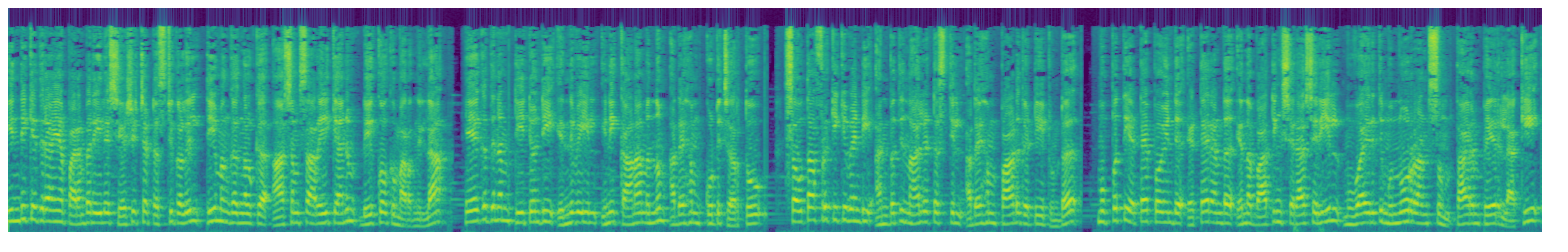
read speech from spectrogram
ഇന്ത്യക്കെതിരായ പരമ്പരയിലെ ശേഷിച്ച ടെസ്റ്റുകളിൽ ടീം അംഗങ്ങൾക്ക് ആശംസ അറിയിക്കാനും ഡീകോക്ക് മറന്നില്ല. ഏകദിനം ടി ട്വന്റി എന്നിവയിൽ ഇനി കാണാമെന്നും അദ്ദേഹം കൂട്ടിച്ചേർത്തു. സൗത്ത് ആഫ്രിക്കയ്ക്ക് വേണ്ടി അൻപത്തിനാല് ടെസ്റ്റിൽ അദ്ദേഹം പാടുകെട്ടിയിട്ടുണ്ട്. മുപ്പത്തി എട്ട് പോയിന്റ് എട്ട് രണ്ട് എന്ന ബാറ്റിംഗ് ശരാശരിയിൽ മൂവായിരത്തി മുന്നൂറ് റൺസും താരം പേരിലാക്കി.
